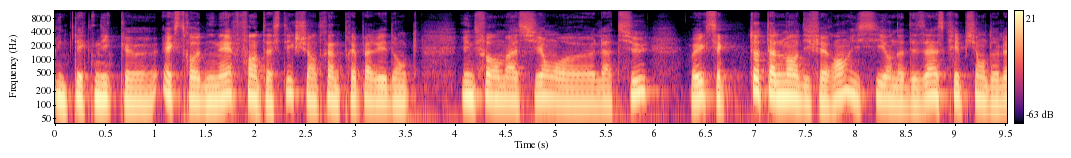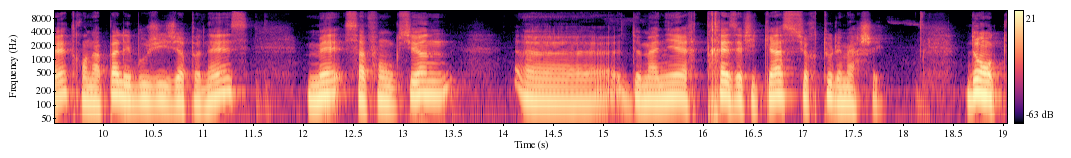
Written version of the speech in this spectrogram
une technique euh, extraordinaire, fantastique. Je suis en train de préparer donc une formation euh, là-dessus. Vous voyez que c'est totalement différent. Ici on a des inscriptions de lettres, on n'a pas les bougies japonaises mais ça fonctionne euh, de manière très efficace sur tous les marchés. Donc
